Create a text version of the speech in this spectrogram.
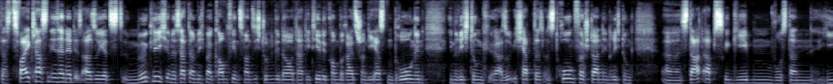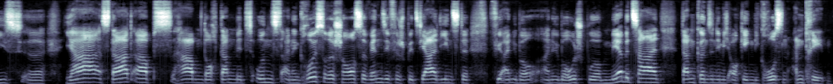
Das Zweiklassen-Internet ist also jetzt möglich und es hat noch nicht mal kaum 24 Stunden gedauert, da hat die Telekom bereits schon die ersten Drohungen in Richtung, also ich habe das als Drohung verstanden, in Richtung äh, Startups gegeben, wo es dann hieß, äh, ja, Startups haben doch dann mit uns eine größere Chance, wenn sie für Spezialdienste für ein Über, eine Überholspur mehr bezahlen, dann können sie nämlich auch gegen die Großen antreten.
